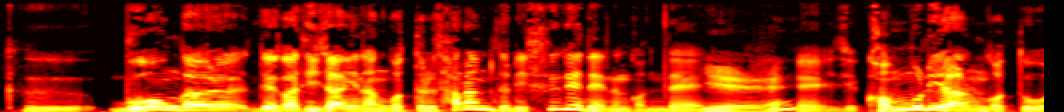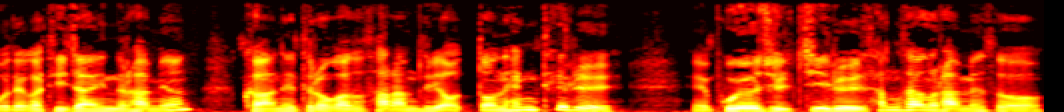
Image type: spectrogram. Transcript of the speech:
그 무언가 내가 디자인한 것들을 사람들이 쓰게 되는 건데 예. 예, 이제 건물이라는 것도 내가 디자인을 하면 그 안에 들어가서 사람들이 어떤 행태를 예, 보여줄지를 상상을 하면서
